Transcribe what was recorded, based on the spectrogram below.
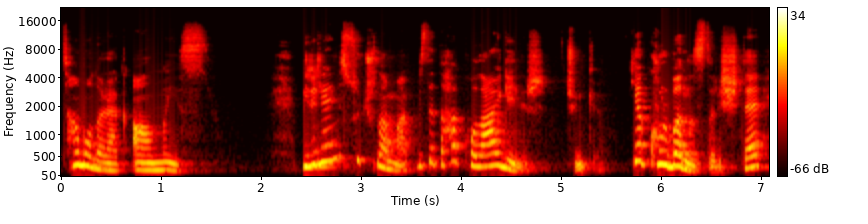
tam olarak almayız. Birilerini suçlamak bize daha kolay gelir çünkü. Ya kurbanızdır işte,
